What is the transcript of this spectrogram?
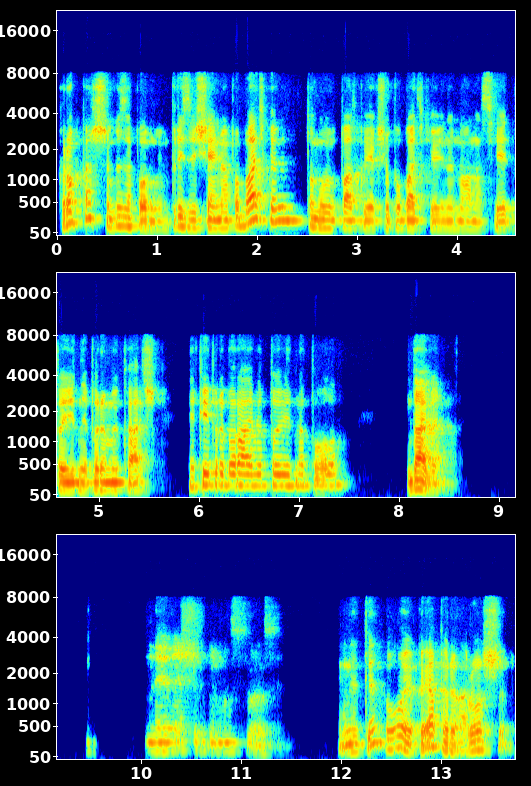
Крок перший ми заповнюємо прізвище ім'я по батькові, в тому випадку, якщо по батькові немає, у нас є відповідний перемикач, який прибирає відповідне поле. Далі. Не те, що демонструється. Не те? Ой, я перепрошую.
